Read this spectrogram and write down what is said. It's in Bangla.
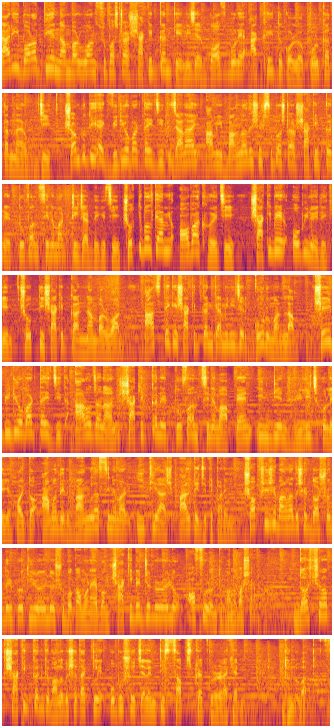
তারই বরাত দিয়ে নাম্বার ওয়ান সুপারস্টার শাকিব খানকে নিজের বস বলে আখ্যায়িত করল কলকাতার নায়ক জিৎ। সম্প্রতি এক ভিডিও বার্তায় জিৎ জানায়, আমি বাংলাদেশের সুপারস্টার শাকিব খানের তুফান সিনেমার টিজার দেখেছি। সত্যি বলতে আমি অবাক হয়েছি। শাকিবের অভিনয় দেখে সত্যি শাকিব খান নাম্বার ওয়ান আজ থেকে শাকিব খানকে আমি নিজের গৌরব মানলাম। সেই ভিডিও বার্তায় জিৎ আরও জানান, শাকিব খানের Toofan cinema pan Indian release হলে হয়তো আমাদের বাংলা সিনেমার ইতিহাস পাল্টে যেতে পারে সবশেষে বাংলাদেশের দর্শকদের প্রতি রইল শুভকামনা এবং শাকিবের জন্য রইল অফুরন্ত ভালোবাসা। দর্শক, শাকিব খানকে ভালোবেসে থাকলে অবশ্যই চ্যানেলটি সাবস্ক্রাইব করে রাখেন। ধন্যবাদ।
